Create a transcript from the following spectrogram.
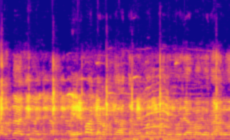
નર્મદા છે. એમાં તમે પણ પૂજામાં વધારો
